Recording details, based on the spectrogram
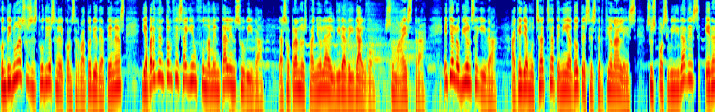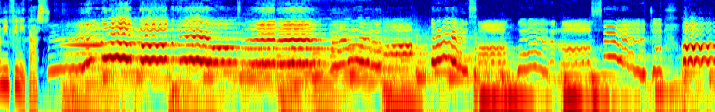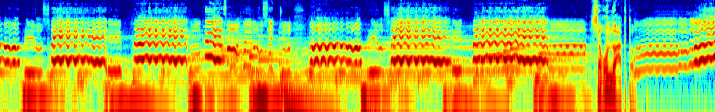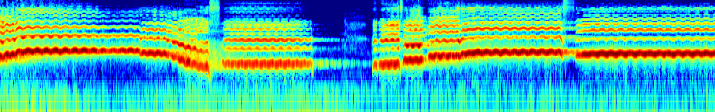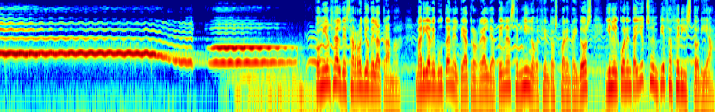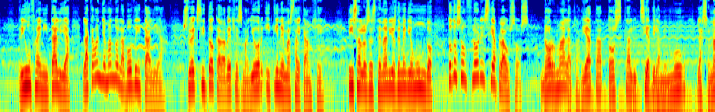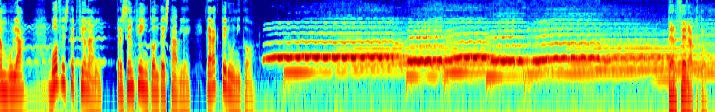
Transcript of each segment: Continúa sus estudios en el Conservatorio de Atenas y aparece entonces alguien fundamental en su vida, la soprano española Elvira de Hidalgo, su maestra. Ella lo vio enseguida. Aquella muchacha tenía dotes excepcionales, sus posibilidades eran infinitas. Segundo acto. Comienza el desarrollo de la trama. María debuta en el Teatro Real de Atenas en 1942 y en el 48 empieza a hacer historia. Triunfa en Italia, la acaban llamando la voz de Italia. Su éxito cada vez es mayor y tiene más alcance. Pisa los escenarios de medio mundo, todos son flores y aplausos. Norma, La Traviata, Tosca, Lucia di Lammermoor, La Sonámbula. Voz excepcional, presencia incontestable, carácter único. Tercer acto.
